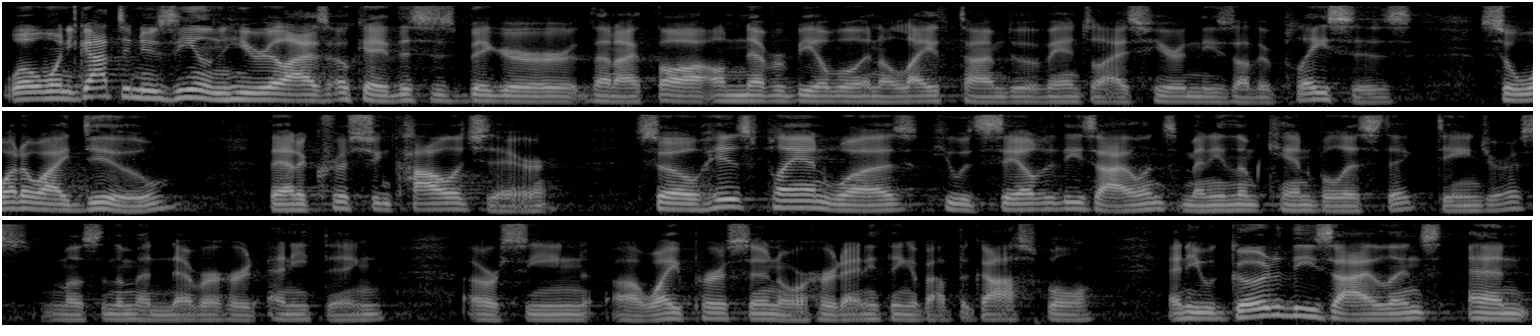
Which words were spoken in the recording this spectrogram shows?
Well, when he got to New Zealand, he realized, okay, this is bigger than I thought. I'll never be able in a lifetime to evangelize here in these other places. So what do I do? They had a Christian college there. So his plan was he would sail to these islands, many of them cannibalistic, dangerous. Most of them had never heard anything or seen a white person or heard anything about the gospel. And he would go to these islands and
